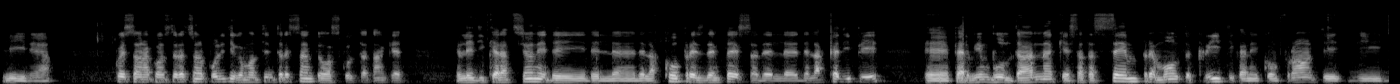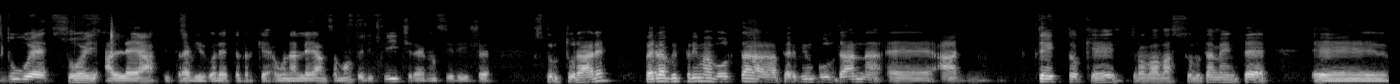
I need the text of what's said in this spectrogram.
linea questa è una considerazione politica molto interessante, ho ascoltato anche le dichiarazioni dei, del, della co-presidentessa del, dell'HDP, eh, Pervin Buldan, che è stata sempre molto critica nei confronti di due suoi alleati, tra virgolette, perché è un'alleanza molto difficile, non si riesce a strutturare. Per la prima volta Pervin Buldan eh, ha detto che trovava assolutamente eh,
